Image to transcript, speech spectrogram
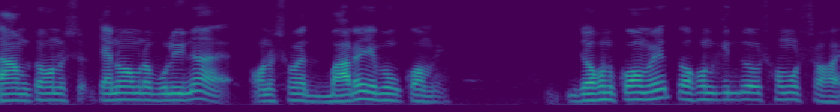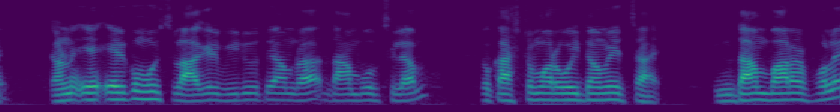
দামটা অনেক কেন আমরা বলি না, অনেক সময় বাড়ে এবং কমে। যখন কমে তখন কিন্তু সমস্যা হয়। কারণ এরকম হয়েছিল, আগের ভিডিওতে আমরা দাম বলছিলাম, তো কাস্টমার ওই দামে চায়। কিন্তু দাম বাড়ার ফলে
